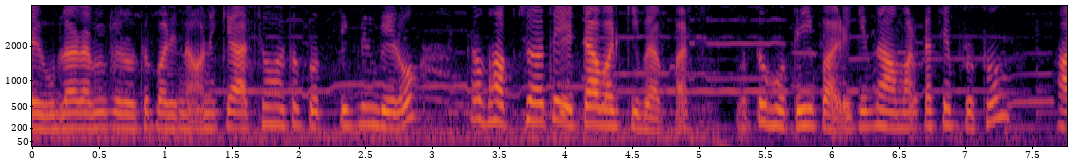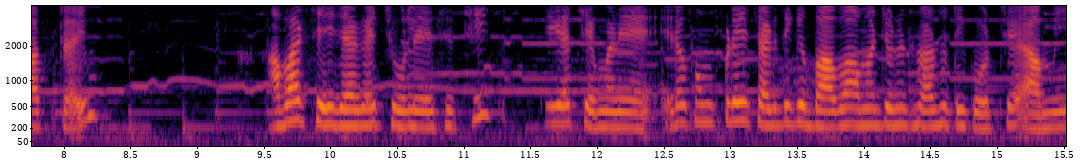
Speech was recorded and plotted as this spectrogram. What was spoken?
রেগুলার আমি বেরোতে পারি না। অনেকে আছে হয়তো প্রত্যেক দিন বেরো তো ভাবছ হয়তো এটা আবার কি ব্যাপার? ও তো হতেই পারে, কিন্তু আমার কাছে প্রথম ফার্স্ট টাইম আবার সেই জায়গায় চলে এসেছি, ঠিক আছে? মানে এরকম করে চারিদিকে বাবা আমার জন্য ছোটাছুটি করছে, আমি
